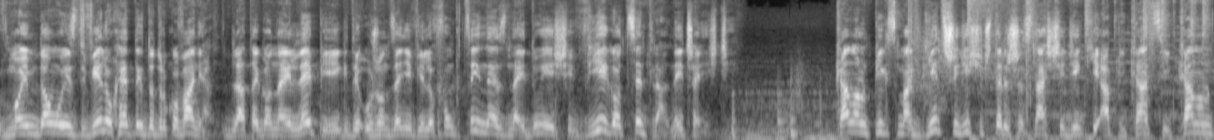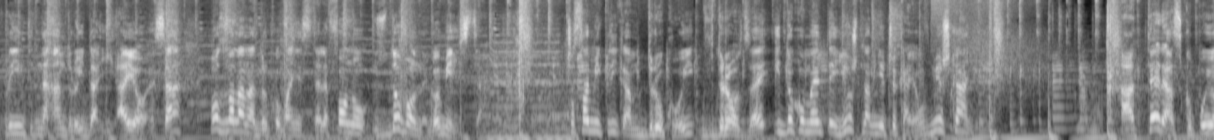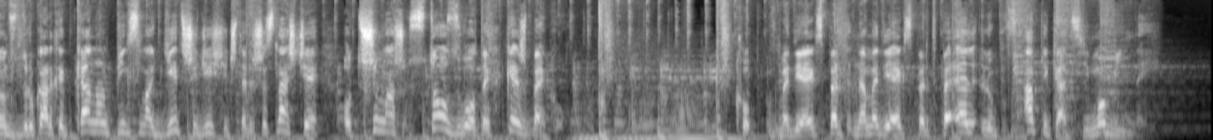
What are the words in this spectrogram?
W moim domu jest wielu chętnych do drukowania, dlatego najlepiej, gdy urządzenie wielofunkcyjne znajduje się w jego centralnej części. Canon Pixma G3416 dzięki aplikacji Canon Print na Androida i iOS-a pozwala na drukowanie z telefonu z dowolnego miejsca. Czasami klikam drukuj w drodze i dokumenty już na mnie czekają w mieszkaniu. A teraz kupując drukarkę Canon Pixma G3416 otrzymasz 100 zł cashbacku. Kup w Media Expert na mediaexpert.pl lub w aplikacji mobilnej.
